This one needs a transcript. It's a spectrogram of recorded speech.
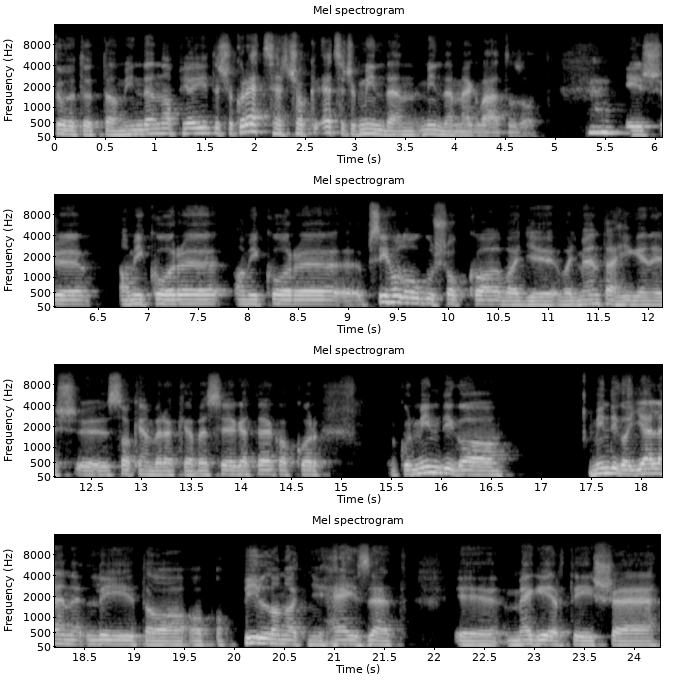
töltötte a mindennapjait, és akkor egyszer csak, egyszer csak minden, minden megváltozott. Mm. És amikor, amikor pszichológusokkal vagy, vagy mentálhigiénés szakemberekkel beszélgetek, akkor, akkor mindig a, mindig a jelenlét, a, a, a pillanatnyi helyzet megértése,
